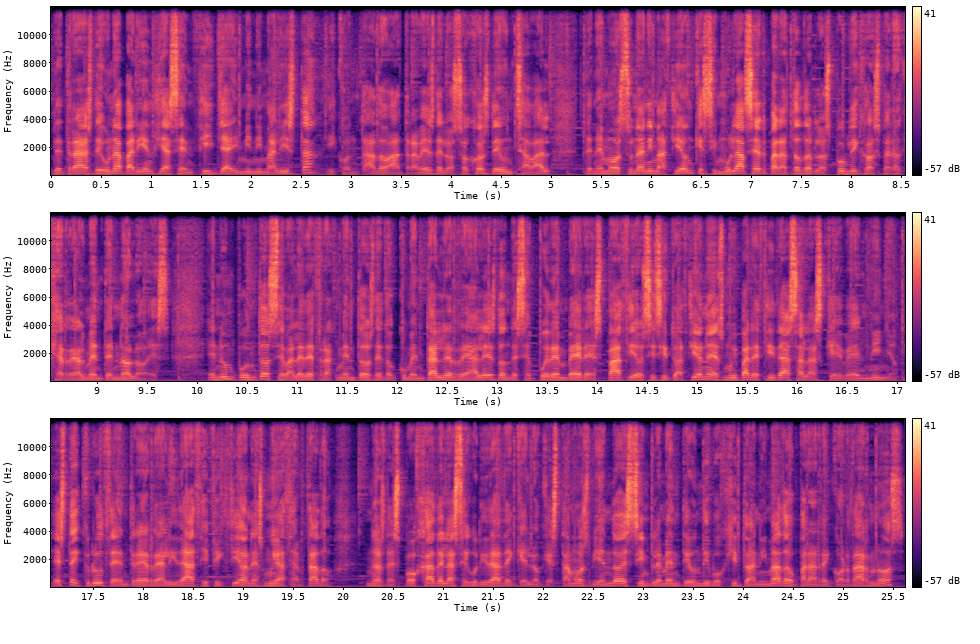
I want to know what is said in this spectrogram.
Detrás de una apariencia sencilla y minimalista, y contado a través de los ojos de un chaval, tenemos una animación que simula ser para todos los públicos, pero que realmente no lo es. En un punto se vale de fragmentos de documentales reales donde se pueden ver espacios y situaciones muy parecidas a las que ve el niño. Este cruce entre realidad y ficción es muy acertado. Nos despoja de la seguridad de que lo que estamos viendo es simplemente un dibujito animado para recordarnos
